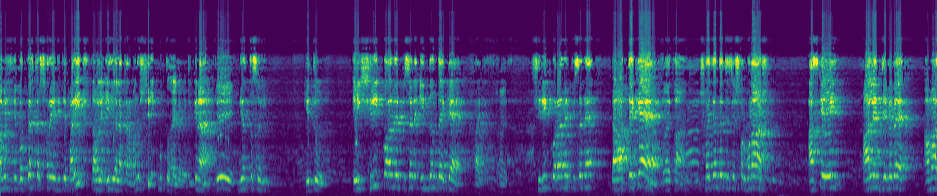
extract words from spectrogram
আমি যদি বটগাছটা দিতে পারি তাহলে এই এলাকার মানুষ শিরিক মুক্ত হয়ে যাবে। ঠিক কিনা সহি। কিন্তু এই শিরিক করানোর পিছনে ইন্ধন দেয় কে? শিরিক করানোর পিছনে দাওয়াত দেয় কে? শয়তান। দিচ্ছে সর্বনাশ। আজকে এই আলেম যেভাবে আমার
